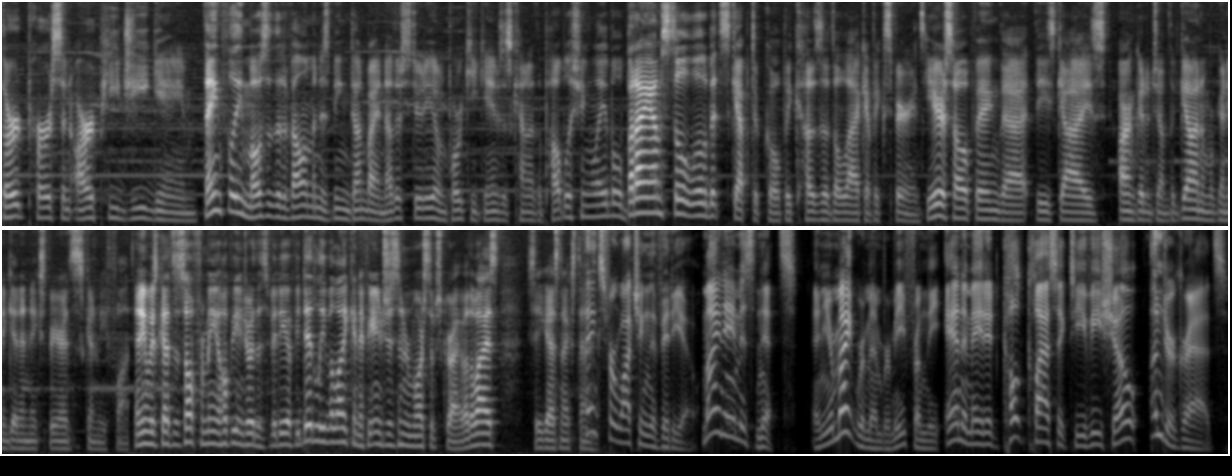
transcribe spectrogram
third person RPG game. Thankfully, most of the development is being done by another studio, and Portkey Games is kind of the publishing label, but I am still a little bit skeptical because of the lack of experience. Here's hoping that these guys aren't going to jump the gun and we're going to get an experience that's going to be fun. Anyways, guys, that's all for me. I hope you enjoyed this video. If you did, leave a like, and if you're interested in more, subscribe. Otherwise, see you guys next time. Thanks for watching the video. My name is Nitz, and you might remember me from the animated cult classic TV show Undergrads.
